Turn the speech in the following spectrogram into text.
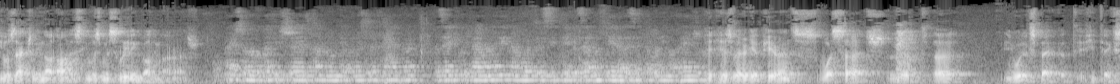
he was actually not honest. He was misleading Bali Maharaj. His very appearance was such that uh, you would expect that he takes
